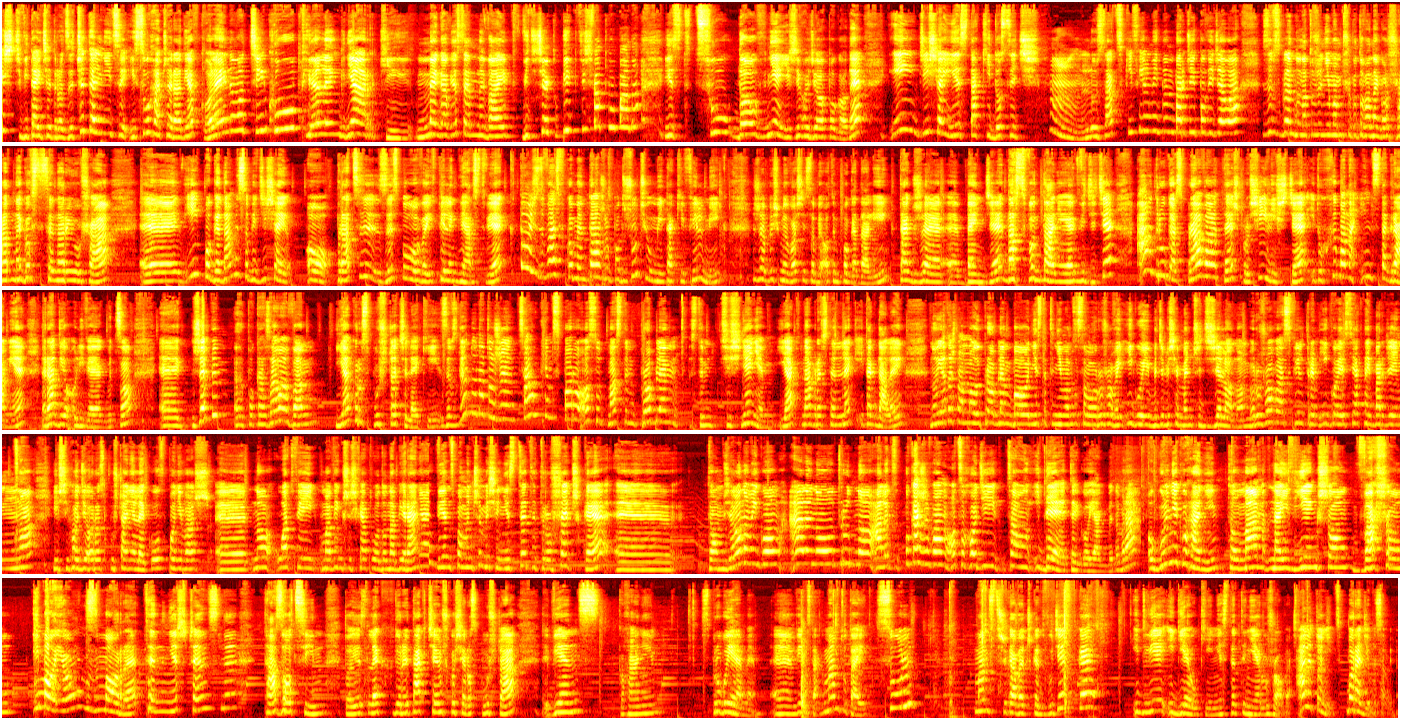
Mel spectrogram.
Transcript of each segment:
Cześć, witajcie drodzy czytelnicy i słuchacze radia w kolejnym odcinku Pielęgniarki. Mega wiosenny vibe. Widzicie jak tu pięknie światło pada? Jest cudownie, jeśli chodzi o pogodę. I dzisiaj jest taki dosyć hmm, luzacki filmik, bym bardziej powiedziała, ze względu na to, że nie mam przygotowanego żadnego scenariusza. E, I pogadamy sobie dzisiaj o pracy zespołowej w pielęgniarstwie. Ktoś z Was w komentarzu podrzucił mi taki filmik, żebyśmy właśnie sobie o tym pogadali. Także e, będzie na spontanie, jak widzicie. A druga sprawa, też prosiliście, i to chyba na Instagramie, Radio Oliwia, jakby co, e, żebym pokazała Wam jak rozpuszczać leki, ze względu na to, że całkiem sporo osób ma z tym problem, z tym ciśnieniem, jak nabrać ten lek i tak dalej. No ja też mam mały problem, bo niestety nie mam ze sobą różowej igły i będziemy się męczyć zieloną. Różowa z filtrem igła jest jak najbardziej mua, jeśli chodzi o rozpuszczanie leków, ponieważ e, no łatwiej ma większe światło do nabierania, więc pomęczymy się niestety troszeczkę. E, tą zieloną igłą, ale no trudno, ale pokażę Wam o co chodzi, całą ideę tego jakby, dobra? Ogólnie kochani, to mam największą Waszą i moją zmorę, ten nieszczęsny tazocin. To jest lek, który tak ciężko się rozpuszcza, więc kochani, spróbujemy. E, więc tak, mam tutaj sól, mam strzykaweczkę dwudziestkę i dwie igiełki, niestety nie różowe, ale to nic, poradzimy sobie.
